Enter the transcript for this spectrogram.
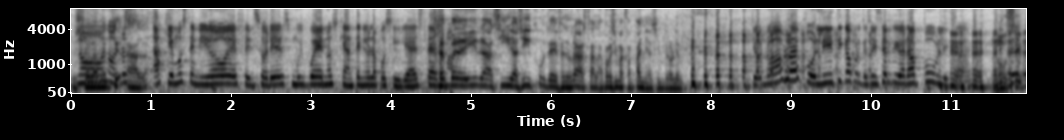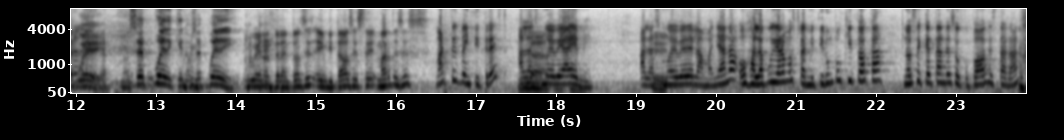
No, solamente nosotros a la- aquí hemos tenido defensores muy buenos que han tenido la posibilidad de estar. Usted puede ir así, así de defensora hasta la próxima campaña sin problema. Yo no hablo de política porque soy servidora pública. no se puede. No se puede, que no se puede. Bueno. Entonces, eh, invitados este martes es. Martes 23 a La- las 9 a.m. A las Eh. 9 de la mañana. Ojalá pudiéramos transmitir un poquito acá. No sé qué tan desocupados estarán.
